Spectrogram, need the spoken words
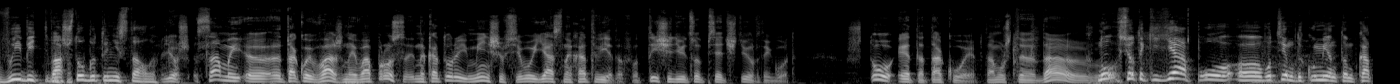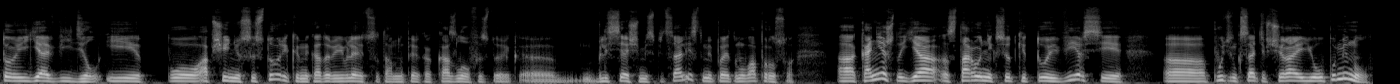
выбить во что бы то ни стало. Леш, самый э, такой важный вопрос, на который меньше всего ясных ответов. Вот 1954 год. Что это такое? Потому что, да... Ну, все-таки я по э, вот тем документам, которые я видел, и по общению с историками, которые являются, там, например, как Козлов, историк, э, блестящими специалистами по этому вопросу, э, конечно, я сторонник все-таки той версии, э, Путин, кстати, вчера ее упомянул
